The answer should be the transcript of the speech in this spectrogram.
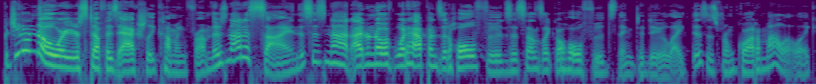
But you don't know where your stuff is actually coming from. There's not a sign. This is not. I don't know if what happens at Whole Foods. It sounds like a Whole Foods thing to do. Like this is from Guatemala, like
